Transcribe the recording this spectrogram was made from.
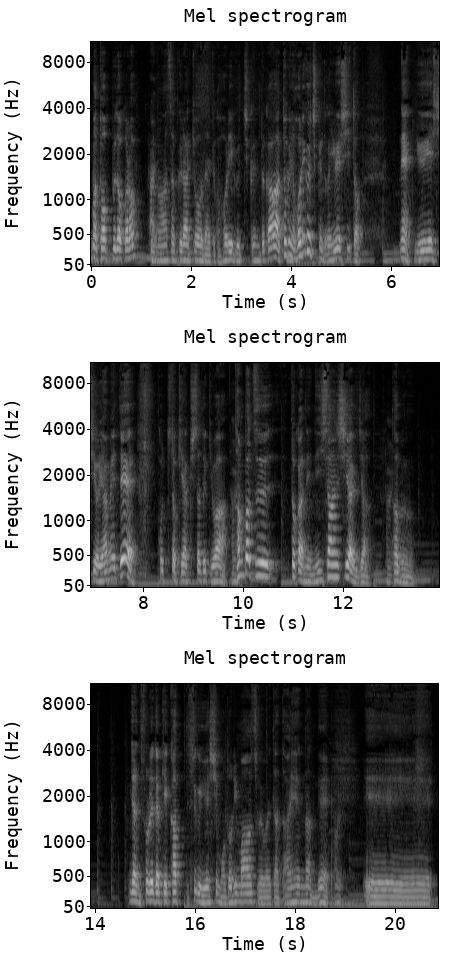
まあトップどころ、あの朝倉兄弟とか堀口君とかは特に堀口君とか USC とね USC を辞めてこっちと契約した時は、はい。単発とかね23試合じゃはい。多分じゃあそれだけ勝ってすぐ USC 戻りますとか言われたら大変なんで、はい。えー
